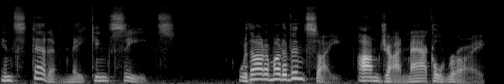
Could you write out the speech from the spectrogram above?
instead of making seats. With Automotive Insight, I'm John McElroy.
